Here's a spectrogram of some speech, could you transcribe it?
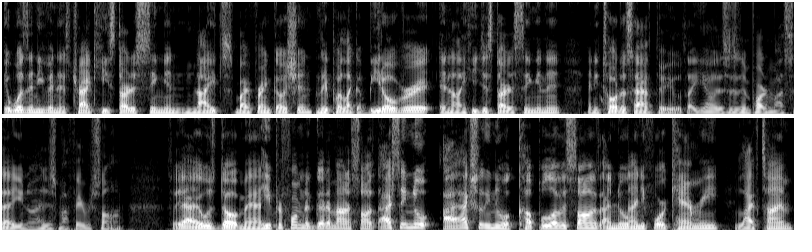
it wasn't even his track. He started singing Nights by Frank Ocean. And they put like a beat over it and like he just started singing it and he told us after he was like, "Yo, this isn't part of my set, you know, that's just my favorite song." So yeah, it was dope, man. He performed a good amount of songs. I actually knew I actually knew a couple of his songs. I knew 94 Camry, Lifetime,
